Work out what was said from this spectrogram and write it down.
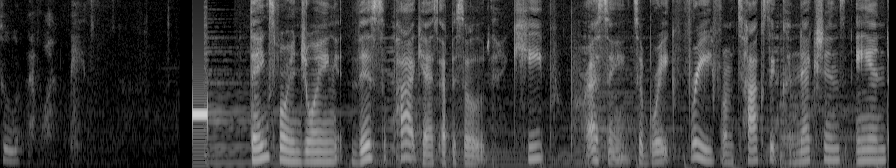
to live one. Peace. Thanks for enjoying this podcast episode. Keep pressing to break free from toxic connections and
